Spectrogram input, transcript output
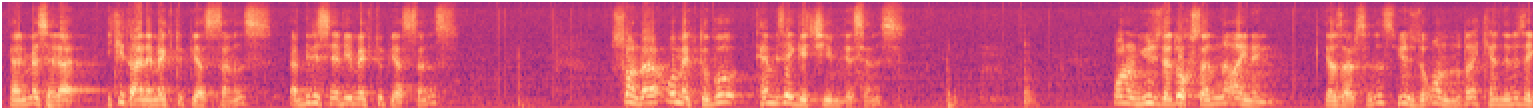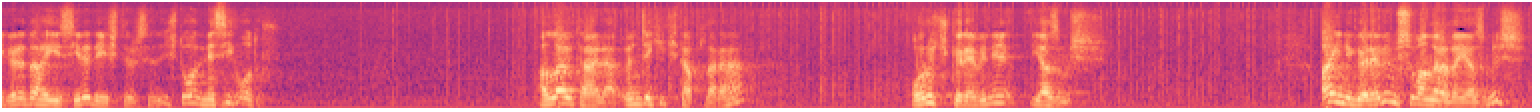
Yani mesela iki tane mektup yazsanız, birisine bir mektup yazsanız, sonra o mektubu temize geçeyim deseniz, onun yüzde doksanını aynen yazarsınız, yüzde onunu da kendinize göre daha iyisiyle değiştirirsiniz. İşte o nesih odur. Allahü Teala önceki kitaplara oruç görevini yazmış. Aynı görevi Müslümanlara da yazmış.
